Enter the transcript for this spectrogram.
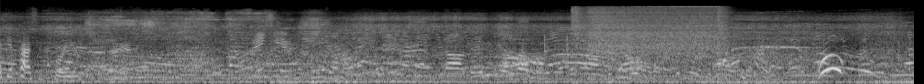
I can pass it for you. Thank you. Woo!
